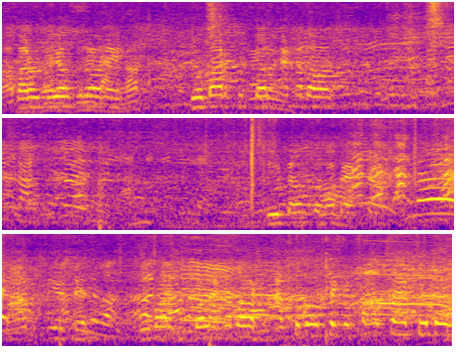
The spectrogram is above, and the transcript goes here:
বাবার নিয়ন্ত্রণে রোমার ফুটবল একাদশ দুর্দান্তভাবে একটা পাস দিয়েছেন রোমার ফুটবল একাদশ আক্রমণ থেকে পাল্টা আক্রমণ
